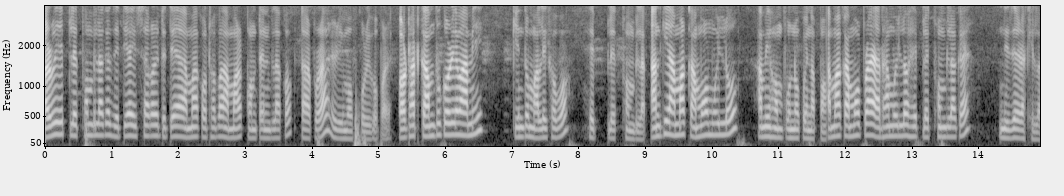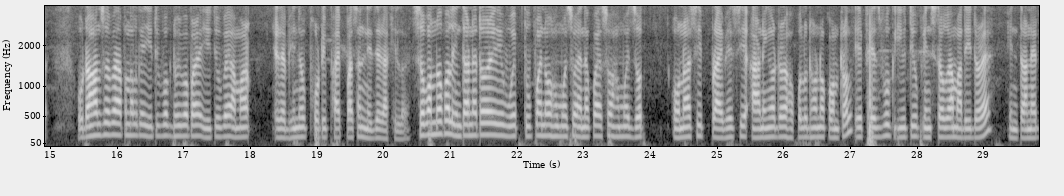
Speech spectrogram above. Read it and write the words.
আৰু এই প্লেটফৰ্মবিলাকে যেতিয়া ইচ্ছা কৰে তেতিয়া আমাক অথবা আমাৰ কণ্টেণ্টবিলাকক তাৰ পৰা ৰিমুভ কৰিব পাৰে। অৰ্থাৎ কামটো কৰিম আমি কিন্তু মালিক হ'ব সেই প্লেটফৰ্মবিলাক আনকি আমাৰ কামৰ মূল্যও আমি সম্পূৰ্ণকৈ নাপাওঁ। আমাৰ কামৰ প্ৰায় আধা মূল্য সেই প্লেটফৰ্মবিলাকে নিজে ৰাখি লয়। উদাহৰণস্বৰূপে আপোনালোকে ইউটিউবক ধৰিব পাৰে ইউটিউবে আমাৰ ৰেভিনিউ ফৰ্টি ফাইভ পাৰ্চেণ্ট নিজে ৰাখি লয়। চ' বন্ধুসকল ইণ্টাৰনেটৰ এই ৱেব টু পইণ্টৰ সময়ছোৱা এনেকুৱা এছোৱা সময় য'ত অ'নাৰশ্বিপ প্ৰাইভেচি আৰ্নিঙৰ দৰে সকলো ধৰণৰ কণ্ট্ৰল এই ফেচবুক ইউটিউব ইনষ্টাগ্ৰাম আদিৰ দৰে ইণ্টাৰনেট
